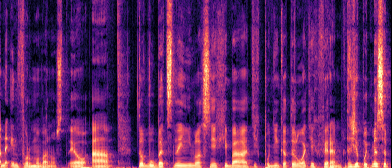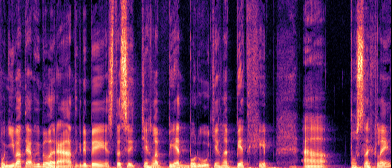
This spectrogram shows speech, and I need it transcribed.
neinformovanost, jo, a to vůbec není vlastně chyba těch podnikatelů a těch firm. Takže pojďme se podívat, já bych byl rád, kdyby jste si těhle pět bodů, těhle pět chyb a poslechli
